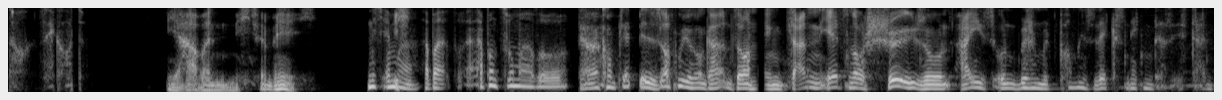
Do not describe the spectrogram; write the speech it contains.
Doch, sehr gut. Ja, aber nicht für mich. Nicht immer, Ich- aber so ab und zu mal so. Wenn man komplett besoffen über den Gartenzaun hängt, dann jetzt noch schön so ein Eis und ein bisschen mit Pommes wegsnacken, das ist dann.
